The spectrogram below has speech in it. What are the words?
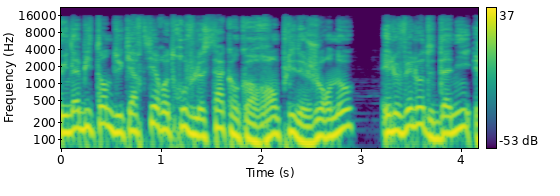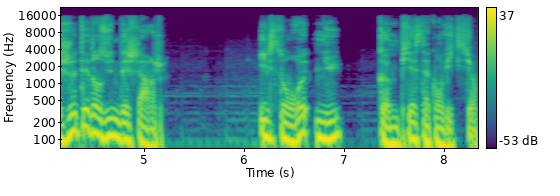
une habitante du quartier retrouve le sac encore rempli de journaux et le vélo de Danny jeté dans une décharge. Ils sont retenus comme pièce à conviction.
